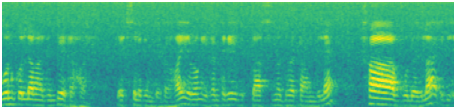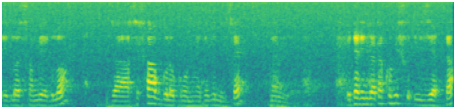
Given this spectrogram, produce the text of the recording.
গুণ করলে আমার কিন্তু এটা হয় এক্সেলে কিন্তু এটা হয় এবং এখান থেকে প্লাস চিহ্ন ধরে টান দিলে সবগুলো এগুলো এগুলো- এগুলোর সঙ্গে এগুলো যা আছে সবগুলো গুণ হয়ে কিন্তু নিচে নেমে যাবে। এটা কিন্তু একটা খুবই ইজি একটা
